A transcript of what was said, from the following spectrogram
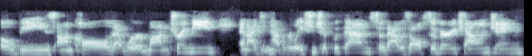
OBs on call that were monitoring me, and I didn't have a relationship with them. So that was also very challenging.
